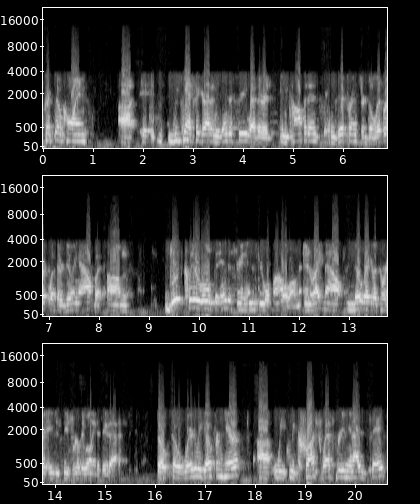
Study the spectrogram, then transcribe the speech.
crypto coin. Uh, it, we can't figure out in the industry whether it's incompetence, indifference, or deliberate what they're doing now. But um, give clear rules to industry, and industry will follow them. And right now, no regulatory agency is really willing to do that. So, so where do we go from here? Uh, we, we crush Web3 in the United States.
